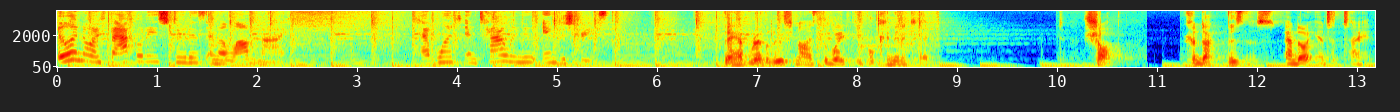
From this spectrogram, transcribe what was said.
Illinois faculty, students, and alumni have launched entirely new industries. They have revolutionized the way people communicate, shop, conduct business, and are entertained.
